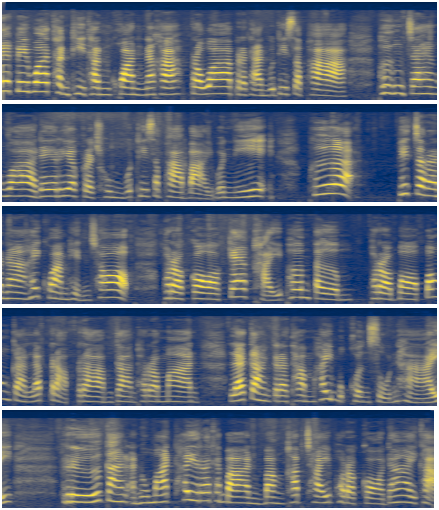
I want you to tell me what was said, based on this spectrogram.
เรียกได้ว่าทันทีทันควันนะคะ เพราะว่าประธานวุฒิสภาเพิ่งแจ้งว่าได้เรียกประชุมวุฒิสภาบ่ายวันนี้ เพื่อพิจารณาให้ความเห็นชอบ พรกแก้ไขเพิ่มเติม พรบป้องกันและปราบปรามการทรมาน และการกระทำให้บุคคลสูญหาย หรือการอนุมัติให้รัฐบาลบังคับใช้พรกได้ค่ะ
